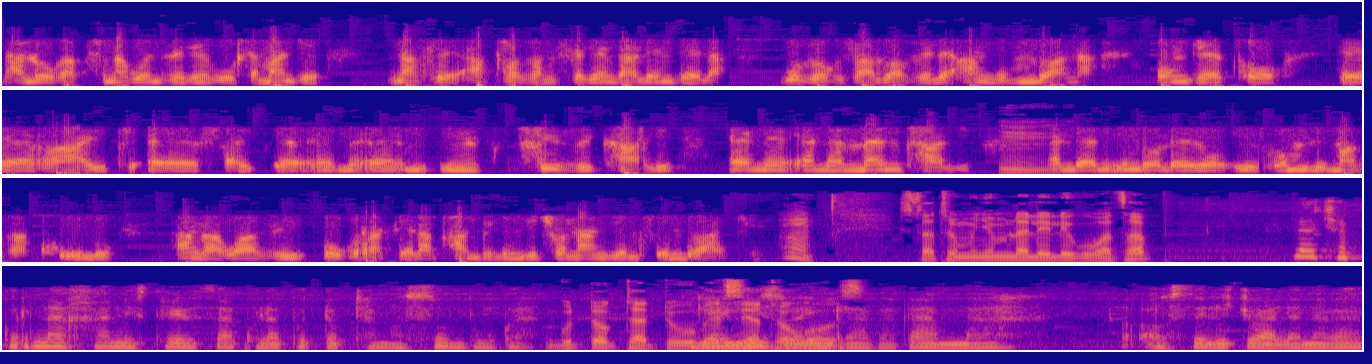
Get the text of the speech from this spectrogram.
nalokho akufuna kwenzeke kuhle. Manje nase aphazamiseke ngale ndlela uzokuzalwa vele angumntwana ongekho eh right eh, psych- eh, em- em, mm, physically and eh, and eh, mentally. Mm. and then into leyo izomlimaza kakhulu. Angakwazi ukuragela phambili ngitsho nangemfundo mm. sithathe omunye umlaleli kuwhatsapp. Lotsha kurinarhani isithekeli sakho lapho dr masombuka ngudr. Dube ngiyayizwa siyathokoza. indaba kama awusela utshwala naka-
